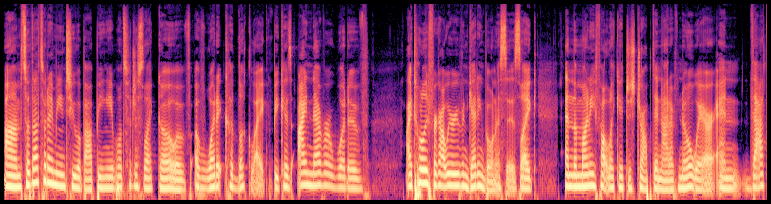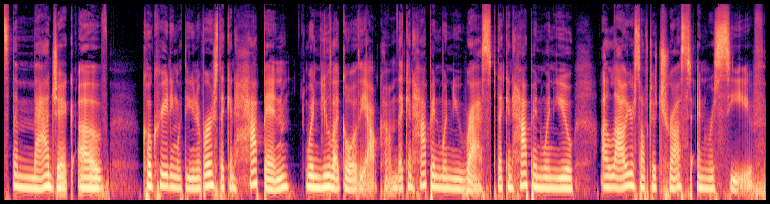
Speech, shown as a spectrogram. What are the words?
Um, so that's what I mean too about being able to just let go of of what it could look like because I never would have. I totally forgot we were even getting bonuses. Like, and the money felt like it just dropped in out of nowhere. And that's the magic of co creating with the universe that can happen when you let go of the outcome, that can happen when you rest, that can happen when you allow yourself to trust and receive.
